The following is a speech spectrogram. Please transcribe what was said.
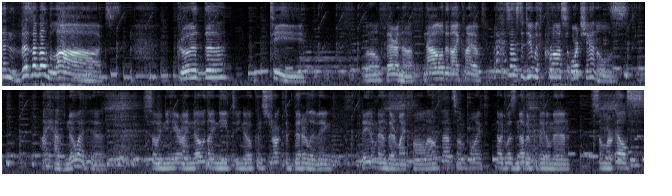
Invisible blocks! Good uh, tea. Well, fair enough. Now that I kind of... What has has to do with cross or channels? I have no idea. So in here I know that I need to, you know, construct a better living. Potato Man there might fall off at some point. No, it was another Potato Man somewhere else,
